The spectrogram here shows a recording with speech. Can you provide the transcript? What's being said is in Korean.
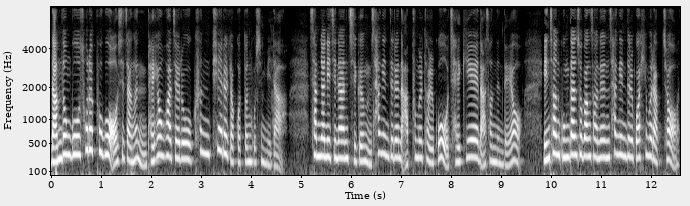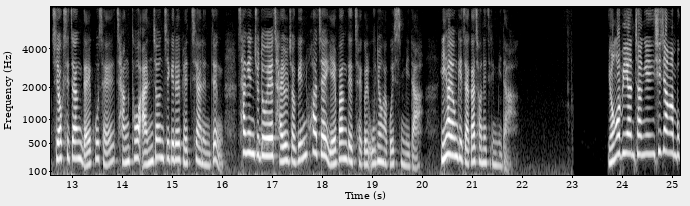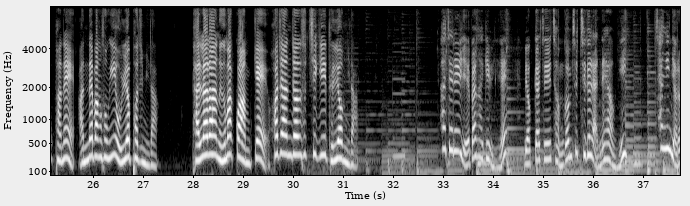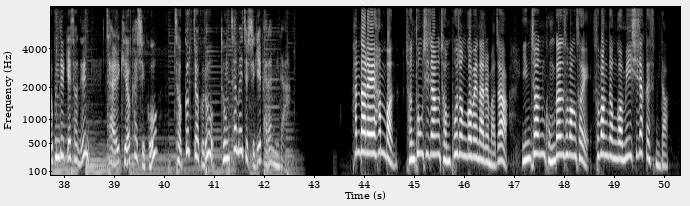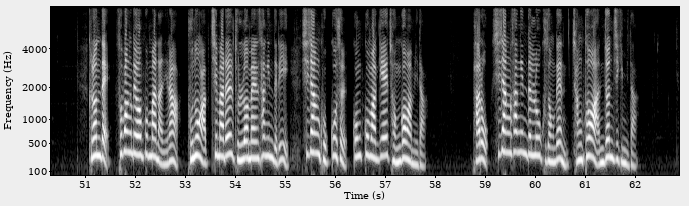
남동구 소래포구 어시장은 대형 화재로 큰 피해를 겪었던 곳입니다. 3년이 지난 지금 상인들은 아픔을 털고 재기에 나섰는데요. 인천 공단 소방서는 상인들과 힘을 합쳐 지역시장 4곳에 장터 안전지기를 배치하는 등 상인 주도의 자율적인 화재 예방 대책을 운영하고 있습니다. 이하영 기자가 전해드립니다. 영업이 한창인 시장 한복판에 안내방송이 울려 퍼집니다. 발랄한 음악과 함께 화재 안전 수칙이 들려옵니다. 화재를 예방하기 위해 몇 가지 점검 수칙을 안내하오니 상인 여러분들께서는 잘 기억하시고 적극적으로 동참해 주시기 바랍니다. 한 달에 한 번 전통시장 점포 점검의 날을 맞아 인천 공단 소방서의 소방 점검이 시작됐습니다. 그런데 소방대원뿐만 아니라 분홍 앞치마를 둘러맨 상인들이 시장 곳곳을 꼼꼼하게 점검합니다. 바로 시장 상인들로 구성된 장터 안전직입니다.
